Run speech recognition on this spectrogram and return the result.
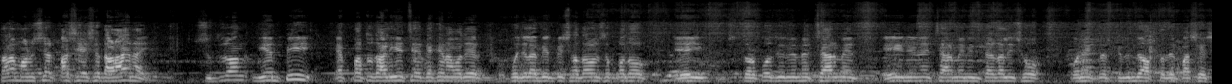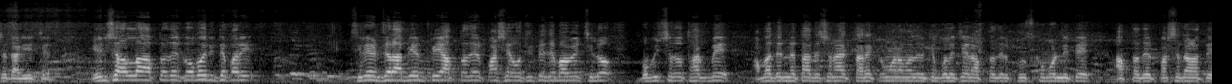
তারা মানুষের পাশে এসে দাঁড়ায় নাই। সুতরাং বিএনপি একমাত্র দাঁড়িয়েছে, দেখেন আমাদের উপজেলা বিএনপি সাধারণ সম্পাদক, এই তরপজ ইউনিয়নের চেয়ারম্যান, এই ইউনিয়নের চেয়ারম্যান ইমতাজ আলী সহ অনেক নেতৃবৃন্দ আপনাদের পাশে এসে দাঁড়িয়েছেন। ইনশাআল্লাহ আপনাদের অবয় দিতে পারি। সিলেট জেলা বিএনপি আপনাদের পাশে অতীতে যেভাবে ছিল ভবিষ্যতে থাকবে। আমাদের নেতা দেশনায়ক তারেক রহমান আমাদেরকে বলেছেন, আপনাদের খোঁজখবর নিতে, আপনাদের পাশে দাঁড়াতে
